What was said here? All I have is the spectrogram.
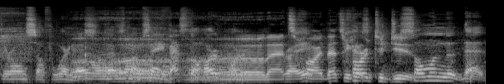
their own self awareness? that's what I'm saying. That's the hard part. Oh, that's right? hard. That's Because hard to do. Someone that, that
